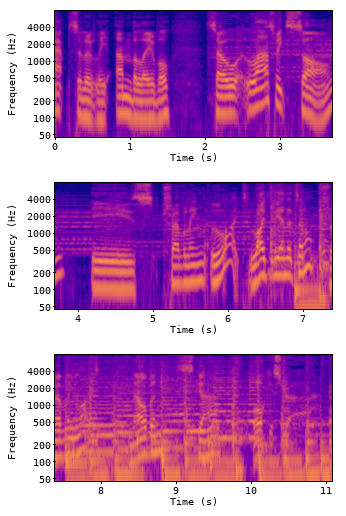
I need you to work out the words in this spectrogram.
Absolutely unbelievable. So last week's song is Travelling Light. Light at the end of the tunnel, Travelling Light. Melbourne Ska Orchestra.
